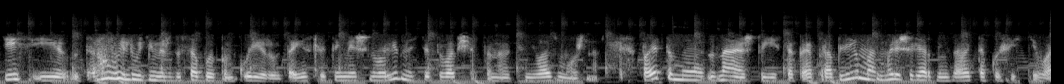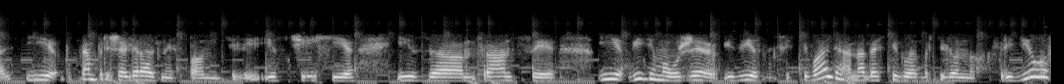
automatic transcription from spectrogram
здесь и здоровые люди между собой конкурируют. А если ты имеешь инвалидность, это вообще становится невозможно. Поэтому, зная, что есть такая проблема, мы решили организовать такой фестиваль. И там приезжали разные исполнители из Чехии, из э, Франции. И, видимо, уже известность фестиваля, она достигла определенных пределов,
